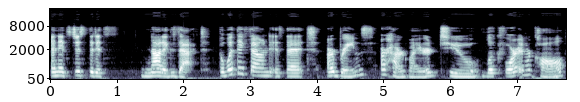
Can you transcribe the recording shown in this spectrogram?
and it's just that it's not exact. But what they found is that our brains are hardwired to look for and recall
